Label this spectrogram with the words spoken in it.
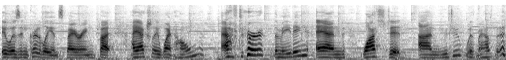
it was incredibly inspiring, but I actually went home after the meeting and watched it on YouTube with my husband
